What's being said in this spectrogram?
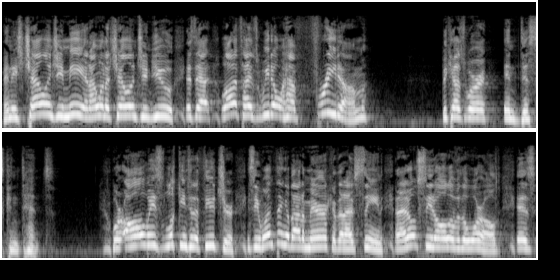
And he's challenging me, and I want to challenge you is that a lot of times we don't have freedom because we're in discontent. We're always looking to the future. You see, one thing about America that I've seen, and I don't see it all over the world, is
